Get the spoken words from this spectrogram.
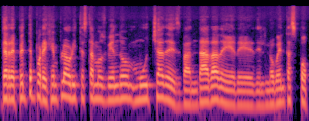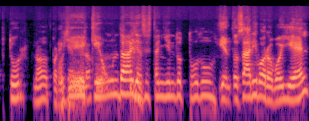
De repente, por ejemplo, ahorita estamos viendo mucha desbandada de, de- del 90s Pop Tour, ¿no? Por Oye, ejemplo. ¿qué onda? Ya se están yendo todos. Y entonces Ari Boroboy y él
